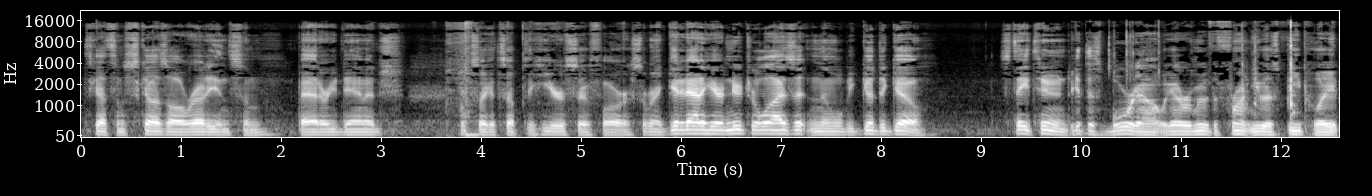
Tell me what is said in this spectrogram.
It's got some scuzz already and some battery damage. Looks like it's up to here so far. So we're to get it out of here, neutralize it, and then we'll be good to go. Stay tuned. To get this board out, we got to remove the front USB plate.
